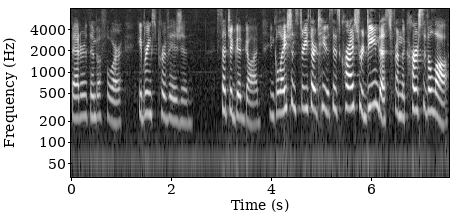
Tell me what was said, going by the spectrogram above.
better than before. He brings provision. Such a good God. In Galatians 3:13 it says Christ redeemed us from the curse of the law.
